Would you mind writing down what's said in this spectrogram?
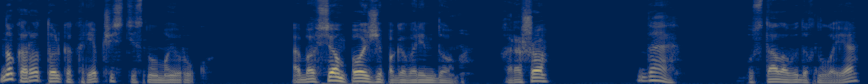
но корот только крепче стиснул мою руку. Обо всем позже поговорим дома. Хорошо? Да. Устало выдохнула я,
